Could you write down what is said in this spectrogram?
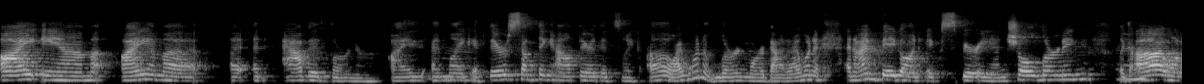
I am, I am a, a, an avid learner. I am like, mm. if there's something out there that's like, oh, I want to learn more about it. I want to, and I'm big on experiential learning. Like, mm-hmm. I want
